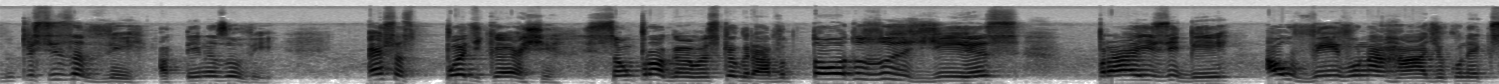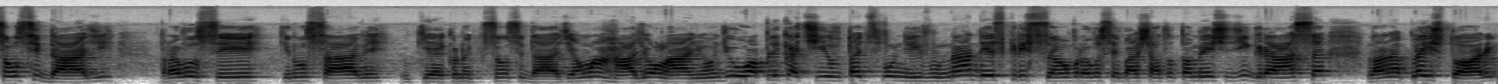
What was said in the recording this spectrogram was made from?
Não precisa ver, apenas ouvir. Essas podcasts são programas que eu gravo todos os dias para exibir ao vivo na rádio Conexão Cidade Para você que não sabe o que é Conexão Cidade, é uma rádio online onde o aplicativo está disponível na descrição para você baixar totalmente de graça lá na Play Store.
